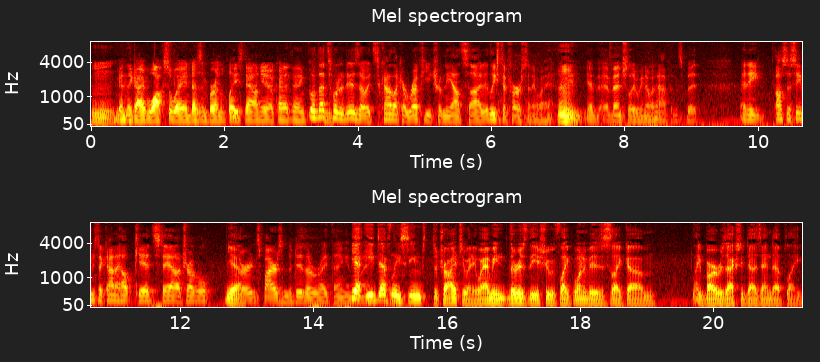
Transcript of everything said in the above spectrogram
Mm. and the guy walks away and doesn't burn the place down, you know, kind of thing. Well, that's what it is, though. It's kind of like a refuge from the outside, at least at first, anyway. I Mm. mean, eventually we know what happens, but and he also seems to kind of help kids stay out of trouble. Yeah. or inspires them to do the right thing. Yeah, he definitely seems to try to anyway. I mean, there is the issue with like one of his like um like barbers actually does end up like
